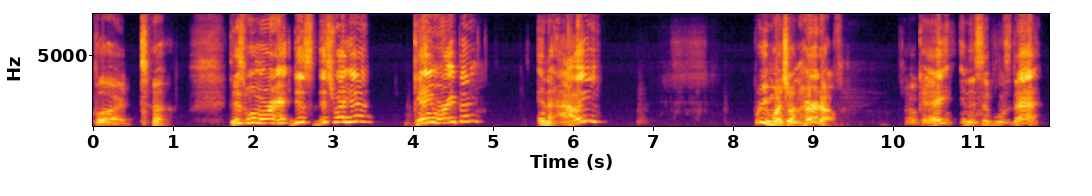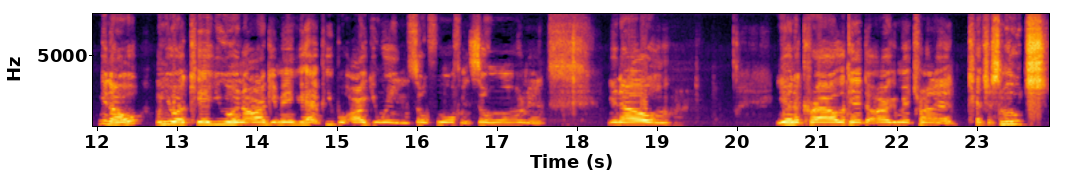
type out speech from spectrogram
but this woman right, this this right here, gang raping in the alley, pretty much unheard of. Okay, and as simple as that. You know, when you were a kid, you were in an argument, you had people arguing and so forth and so on, and you know, you're in a crowd looking at the argument, trying to catch a smooch.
